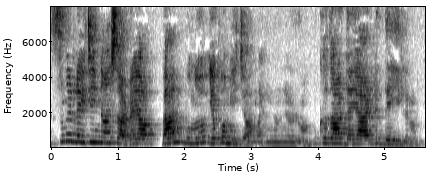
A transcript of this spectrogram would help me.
sınırlayıcı inançlar veya ben bunu yapamayacağıma inanıyorum. Bu kadar değerli değilim.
